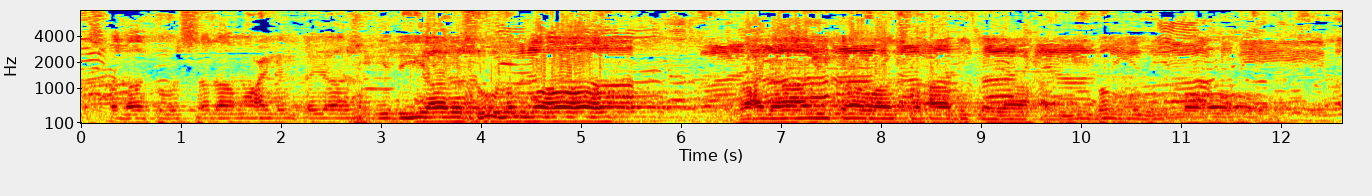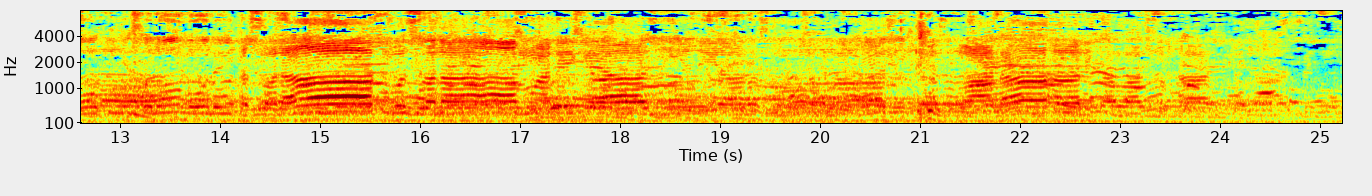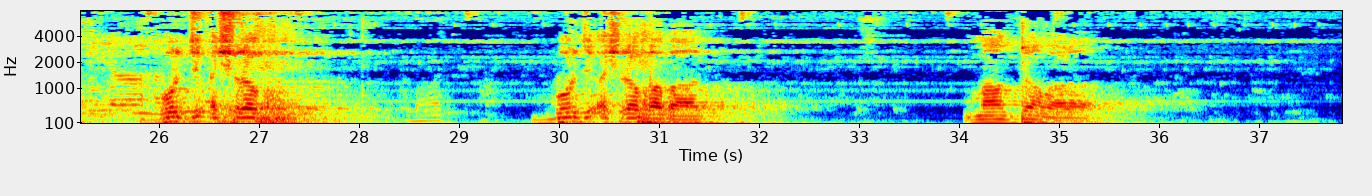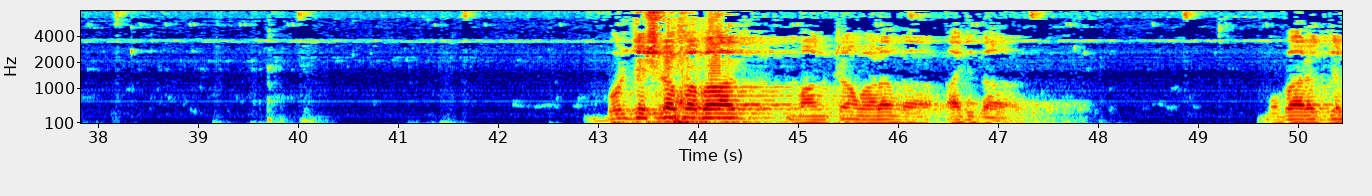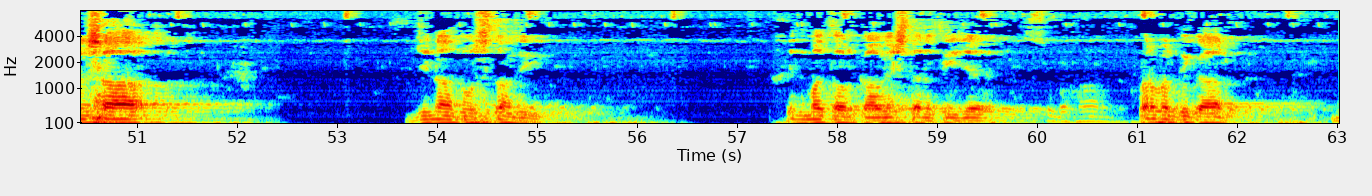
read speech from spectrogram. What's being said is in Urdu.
والصلاة والسلام عليك يا سيدي يا رسول الله. وعلى آلك وصحابك يا حبيب الله. برج اشرف برج اشرف آباد مانگٹا والا برج اشرف آباد مانگٹا والا کا اج کا مبارک جلسہ جنہ دوستوں کی خدمت اور کاوش کا نتیجہ پروردگار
